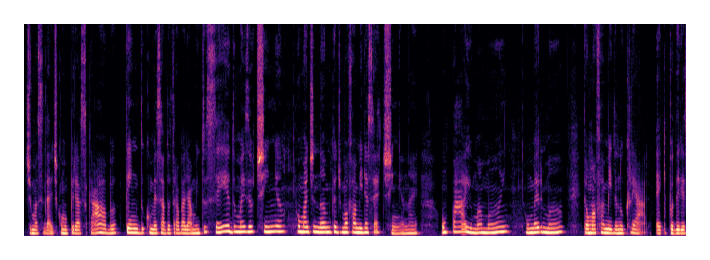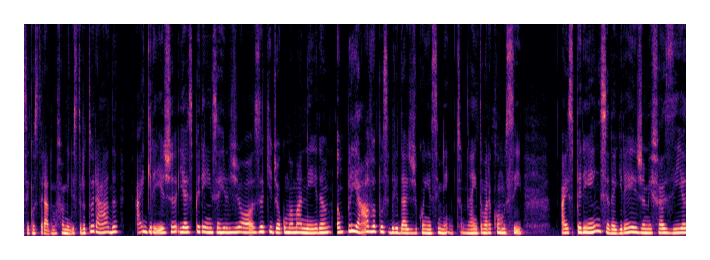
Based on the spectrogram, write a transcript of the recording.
de uma cidade como Piracicaba, tendo começado a trabalhar muito cedo, mas eu tinha uma dinâmica de uma família certinha, né? Um pai, uma mãe, uma irmã, então uma família nuclear, é que poderia ser considerada uma família estruturada, a igreja e a experiência religiosa que de alguma maneira ampliava a possibilidade de conhecimento, né? Então era como se a experiência da igreja me fazia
